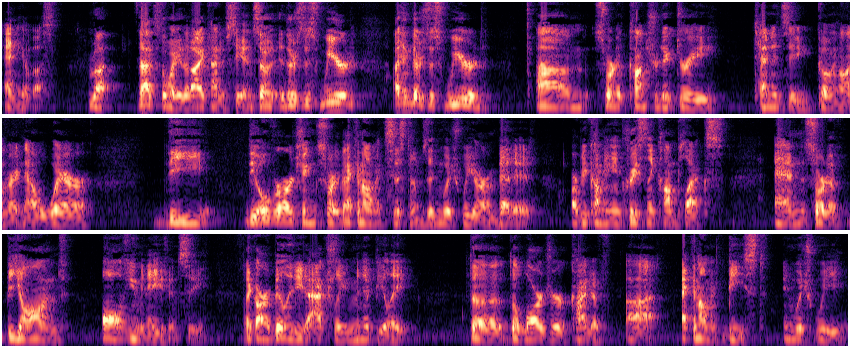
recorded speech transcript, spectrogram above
any of us Right. that's the way that I kind of see it. And so there's this weird. I think there's this weird um, sort of contradictory tendency going on right now where the the overarching sort of economic systems in which we are embedded are becoming increasingly complex and sort of beyond all human agency. Like our ability to actually manipulate the the larger kind of uh, economic beast in which we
